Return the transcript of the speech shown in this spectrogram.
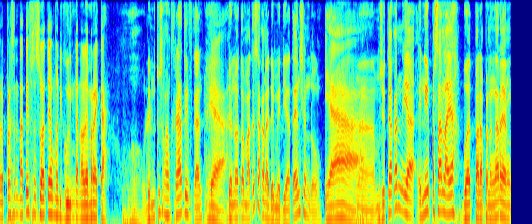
representatif sesuatu yang mau digulingkan oleh mereka. Wow, dan itu sangat kreatif kan? Iya. Dan otomatis akan ada media attention dong. Ya. Nah, maksudnya kan ya ini pesan lah ya buat para pendengar yang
